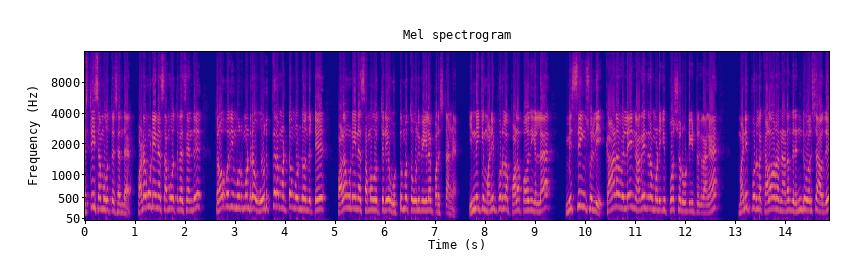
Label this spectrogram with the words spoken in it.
எஸ்டி சமூகத்தை சேர்ந்த பழங்குடியின சமூகத்துல சேர்ந்து திரௌபதி முர்முன்ற ஒருத்தரை மட்டும் கொண்டு வந்துட்டு பழங்குடியின சமூகத்துடைய ஒட்டுமொத்த உரிமைகளை பறிச்சிட்டாங்க. இன்னைக்கு மணிப்பூர்ல பல பகுதிகளில் மிஸ்ஸிங் சொல்லி காணவில்லை நரேந்திர மோடிக்கு போஸ்டர் ஓட்டிக்கிட்டு இருக்காங்க மணிப்பூர்ல கலவரம் நடந்து ரெண்டு வருஷம் ஆகுது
